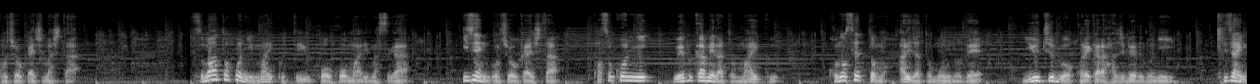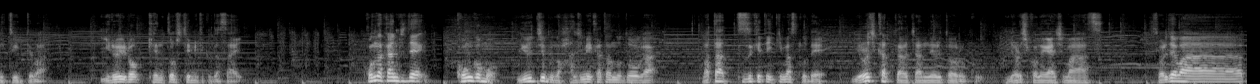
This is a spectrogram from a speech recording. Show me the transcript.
ご紹介しました。スマートフォンにマイクっていう方法もありますが、以前ご紹介したパソコンにウェブカメラとマイク、このセットもありだと思うので、YouTube をこれから始めるのに、機材についてはいろいろ検討してみてください。こんな感じで今後も YouTube の始め方の動画、また続けていきますので、よろしかったらチャンネル登録よろしくお願いします。それでは、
